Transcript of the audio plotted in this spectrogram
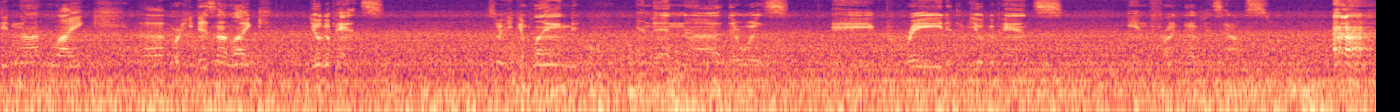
Did not like, uh, or he does not like yoga pants. So he complained, and then uh, there was a parade of yoga pants in front of his house.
